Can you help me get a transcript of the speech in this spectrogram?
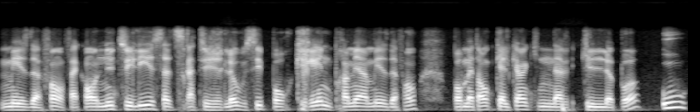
mise de fonds. Fait qu'on utilise cette stratégie-là aussi pour créer une première mise de fonds pour, mettons, quelqu'un qui ne l'a pas ou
